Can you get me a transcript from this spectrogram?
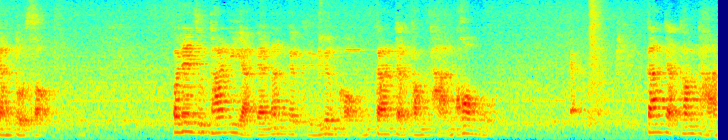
การตรวจสอบ ประเด็นสุดท้ายที่อยากจะนั่นก็คือเรื่องของการจัดทำฐานข้อมูล การจัดทำฐาน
